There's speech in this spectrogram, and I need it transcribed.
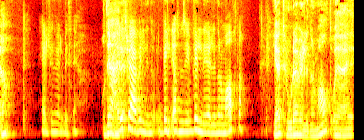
Ja, Hele tiden veldig busy. og det Det er, tror jeg er veldig, veldig, jeg si, veldig, veldig normalt. da. jeg tror det er veldig normalt, og jeg,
